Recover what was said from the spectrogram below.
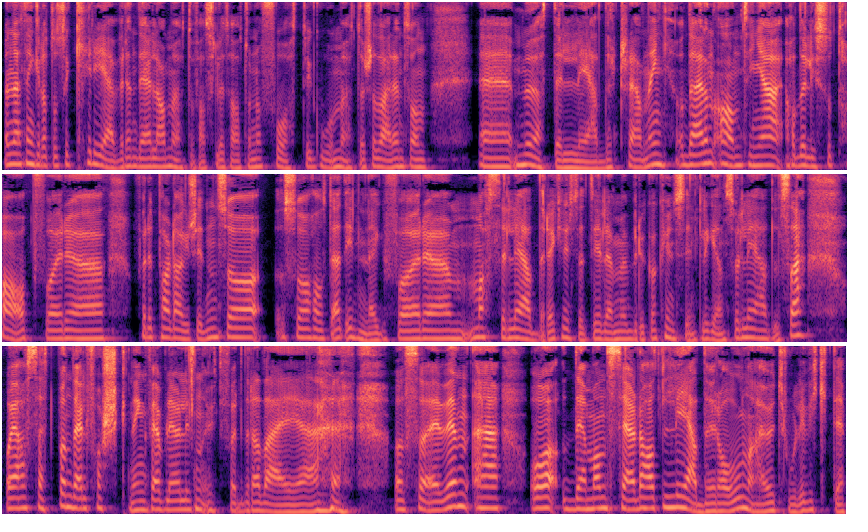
Men jeg tenker at det også krever en del av møtefasilitatoren å få til gode møter. Så det er en sånn eh, møteledertrening. Og det er en annen ting jeg hadde lyst til å ta opp for, eh, for et par dager siden. Så, så, holdt jeg et innlegg for eh, masse ledere knyttet til det med bruk av kunstig intelligens og ledelse. Og jeg har sett på en del forskning, for jeg ble jo liksom utfordra av deg uh, også, Øyvind. og det man ser da, at lederrollen er utrolig viktig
